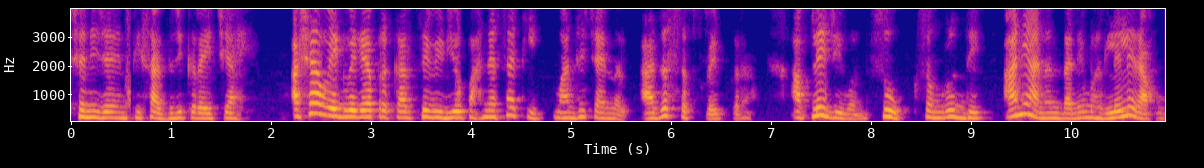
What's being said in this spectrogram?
शनी जयंती साजरी करायची आहे. अशा वेगवेगळ्या प्रकारचे व्हिडिओ पाहण्यासाठी माझे चॅनल आजच सबस्क्राईब करा. आपले जीवन सुख समृद्धी आणि आनंदाने भरलेले राहू.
